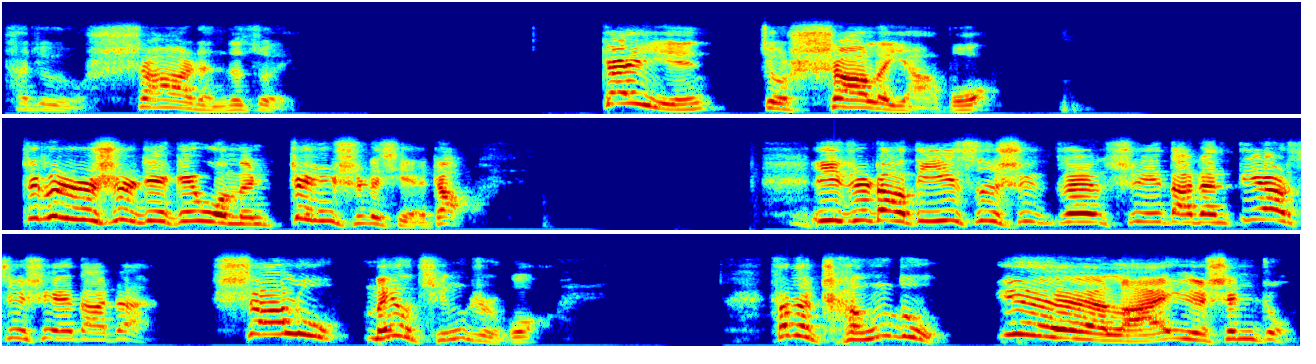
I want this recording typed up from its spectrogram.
他就有杀人的罪。该隐就杀了亚伯，这个是世界给我们真实的写照。一直到第一次世界世界大战、第二次世界大战，杀戮没有停止过，它的程度越来越深重。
